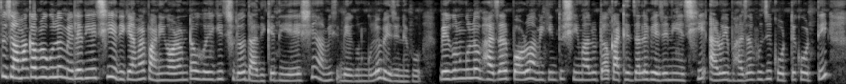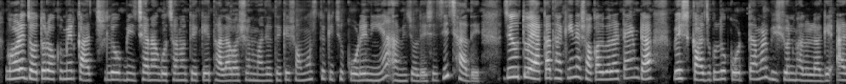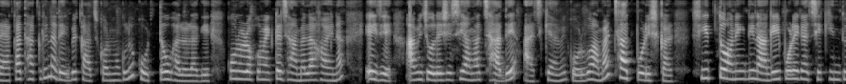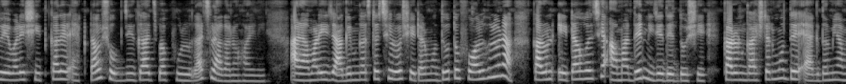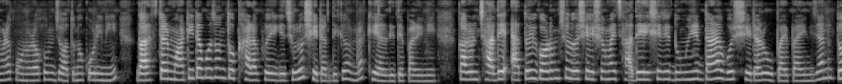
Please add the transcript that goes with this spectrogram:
তো জামা কাপড়গুলো মেলে দিয়েছি, এদিকে আমার পানি গরমটাও হয়ে গিয়েছিল। দাদিকে দিয়ে এসে আমি বেগুনগুলো ভেজে নেব। বেগুনগুলো ভাজার পরও আমি কিন্তু শিম আলুটাও কাঠের জালে ভেজে নিয়েছি আর ওই ভাজাভুজি করতে করতেই ঘরে যত রকমের কাজ ছিল, বিছানা গোছানো থেকে, থালা বাসন মাজা থেকে সমস্ত কিছু করে নিয়ে আমি চলে এসেছি ছাদে। যেহেতু একা থাকি না, সকালবেলার টাইমটা বেশ কাজগুলো করতে আমার ভীষণ ভালো লাগে। আর একা থাকলে না দেখবে কাজকর্মগুলো করতেও ভালো লাগে। কোনো রকম একটা ঝামেলা হয় না। এই যে, আমি চলে এসেছি আমার ছাদে। আজকে আমি করব আমার ছাদ পরিষ্কার। শীত তো অনেক দিন আগেই পড়ে গেছে, কিন্তু এবারে শীতকালের একটাও সবজি গাছ বা ফুল গাছ লাগানো হয়নি। আর আমার এই ড্রাগন গাছটা ছিল, সেটার মধ্যেও তো ফল হলো না, কারণ এটা হয়েছে আমাদের নিজেদের দোষে। কারণ গাছটার মধ্যে একদমই আমরা কোনো রকম যত্ন করিনি। গাছটার মাটিটা পর্যন্ত খারাপ হয়ে গেছিল, সেটার দিকেও আমরা খেয়াল দিতে পারিনি। কারণ ছাদে এতই গরম ছিল, সেই সময় ছাদে এসে যে দু মিনিট দাঁড়াবো সেটারও উপায় পাইনি, জানো তো?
